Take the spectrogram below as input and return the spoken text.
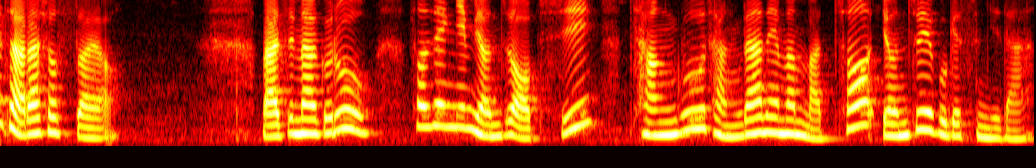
정말 잘하셨어요. 마지막으로 선생님 연주 없이 장구 장단에만 맞춰 연주해 보겠습니다.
